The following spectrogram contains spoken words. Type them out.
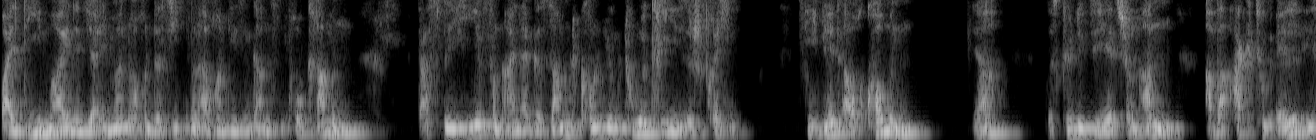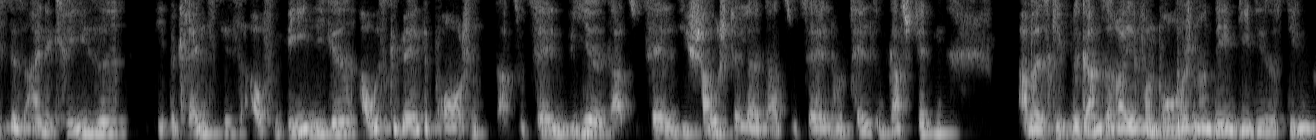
Weil die meinen ja immer noch, und das sieht man auch an diesen ganzen Programmen, dass wir hier von einer Gesamtkonjunkturkrise sprechen. Die wird auch kommen. Ja, das kündigt sie jetzt schon an. Aber aktuell ist es eine Krise, die begrenzt ist auf wenige ausgewählte Branchen. Dazu zählen wir, dazu zählen die Schausteller, dazu zählen Hotels und Gaststätten. Aber es gibt eine ganze Reihe von Branchen, an denen geht dieses Ding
